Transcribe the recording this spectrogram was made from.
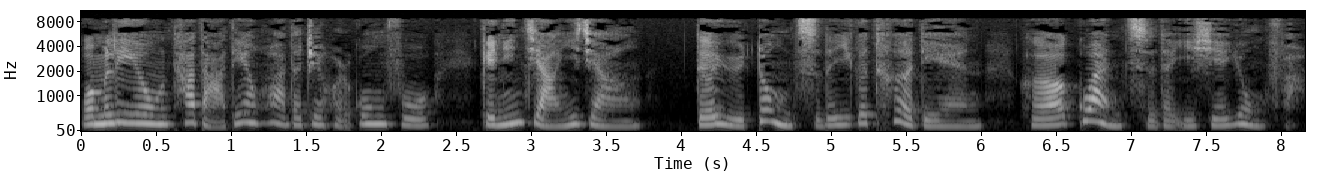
我们利用他打电话的这会儿功夫，给您讲一讲德语动词的一个特点和冠词的一些用法。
